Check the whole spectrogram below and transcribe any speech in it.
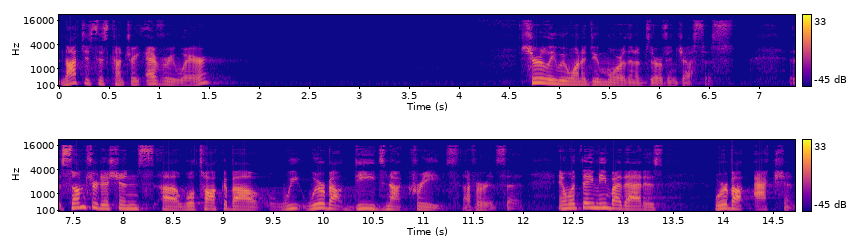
not just this country, everywhere. Surely we want to do more than observe injustice. Some traditions uh, will talk about, we, we're about deeds, not creeds, I've heard it said. And what they mean by that is we're about action,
